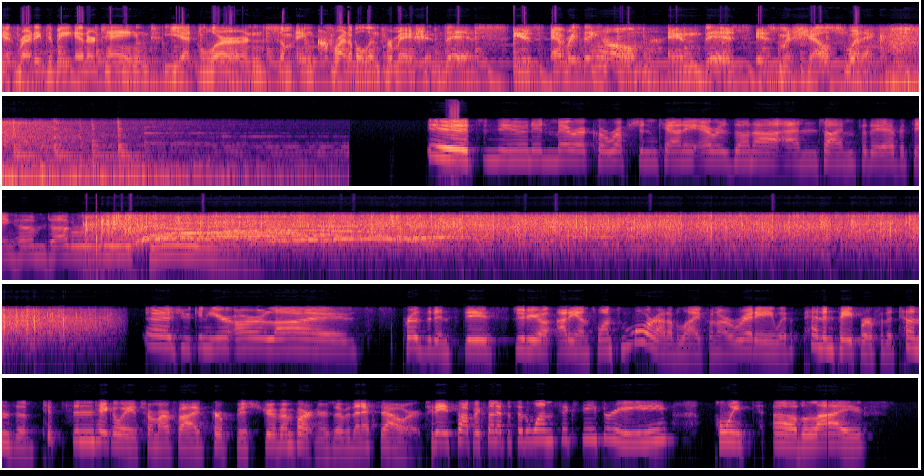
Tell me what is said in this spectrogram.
Get ready to be entertained, yet learn some incredible information. This is Everything Home, and this is Michele Swinick. It's noon in Mara Corruption County, Arizona, and time for the Everything Home Talk Radio Show. As you can hear, our lives President's Day studio audience wants more out of life and are ready with pen and paper for the tons of tips and takeaways from our five purpose driven partners over the next hour. Today's topics on episode 163 Point of Life,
